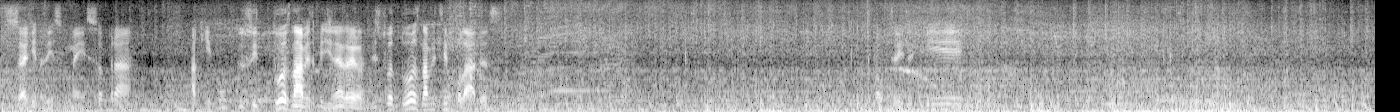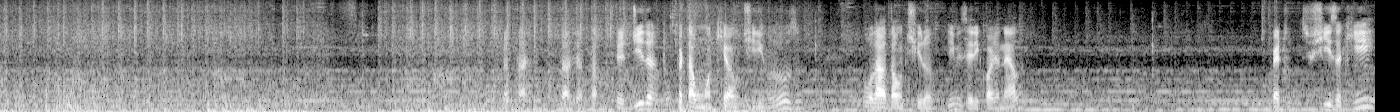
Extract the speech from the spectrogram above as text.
Precisaria isso, mas só pra... Aqui, vamos destruir duas naves pedindo, né? Destrua duas naves tripuladas. Vou apertar um aqui, ó, um tiro uso. Vou lá dar um tiro de misericórdia nela. Aperto o X aqui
